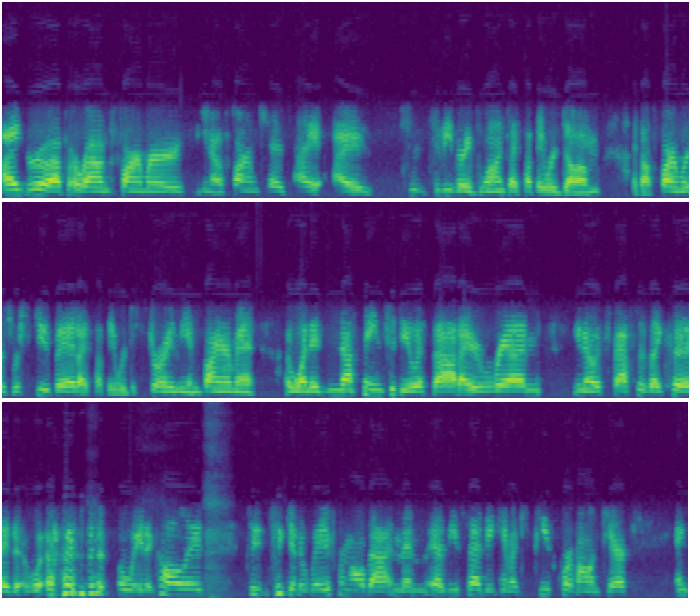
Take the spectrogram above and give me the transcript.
I grew up around farmers, you know, farm kids. I, I, to, to be very blunt, I thought they were dumb. I thought farmers were stupid. I thought they were destroying the environment. I wanted nothing to do with that. I ran, you know, as fast as I could away to college to, to get away from all that. And then, as you said, became a Peace Corps volunteer and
